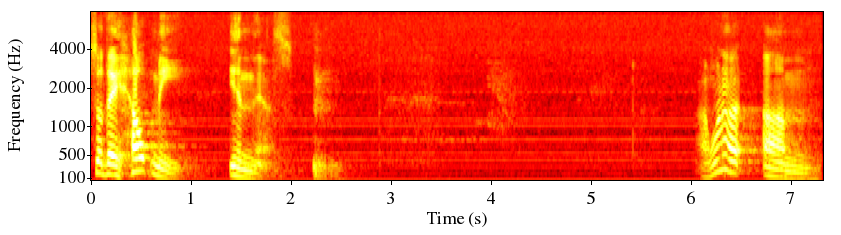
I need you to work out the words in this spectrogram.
So they help me in this. I want to um,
